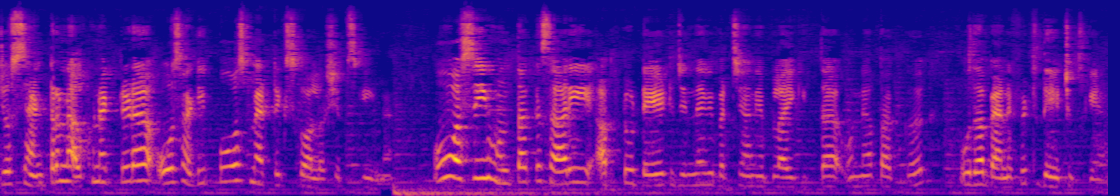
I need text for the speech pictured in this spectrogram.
ਜੋ ਸੈਂਟਰ ਨਾਲ ਕਨੈਕਟਡ ਹੈ, ਉਹ ਸਾਡੀ ਪੋਸਟ ਮੈਟ੍ਰਿਕ ਸਕਾਲਰਸ਼ਿਪ ਸਕੀਮ ਹੈ। ਉਹ ਅਸੀਂ ਹੁਣ ਤੱਕ ਸਾਰੀ ਅਪ ਟੂ ਡੇਟ ਜਿੰਨੇ ਵੀ ਬੱਚਿਆਂ ਨੇ ਅਪਲਾਈ ਕੀਤਾ, ਉਹਨਾਂ ਤੱਕ ਉਹਦਾ ਬੈਨੀਫਿਟ ਦੇ ਚੁੱਕੇ ਹਾਂ।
